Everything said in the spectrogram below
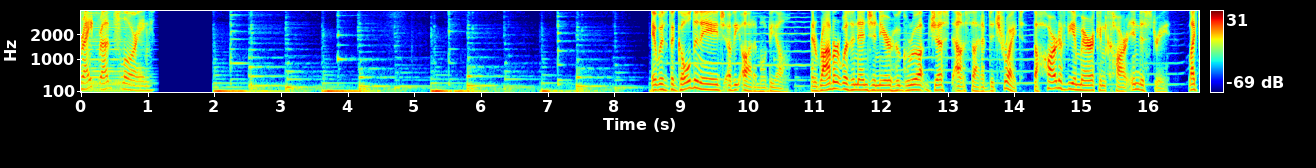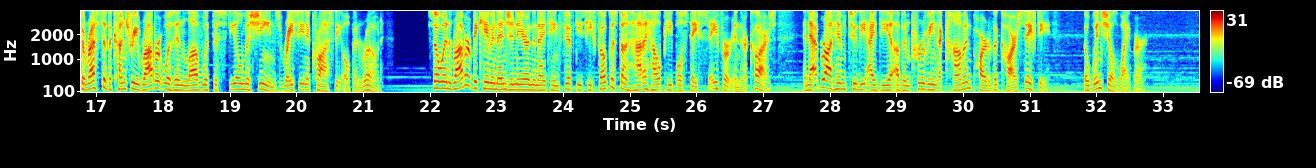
Rite Rug Flooring. It was the golden age of the automobile, and Robert was an engineer who grew up just outside of Detroit, the heart of the American car industry. Like the rest of the country, Robert was in love with the steel machines racing across the open road. So when Robert became an engineer in the 1950s, he focused on how to help people stay safer in their cars. And that brought him to the idea of improving a common part of the car safety the windshield wiper.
